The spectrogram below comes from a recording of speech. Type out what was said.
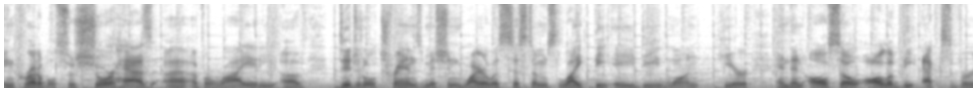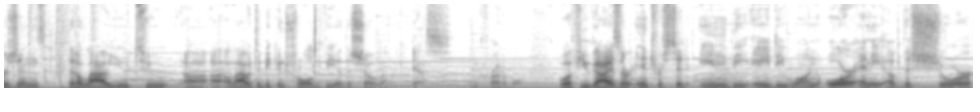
Incredible. So Shure has a, a, variety of digital transmission wireless systems like the AD1 here, and then also all of the X versions that allow you to uh, uh allow it to be controlled via the ShowLink. Yes. Incredible. Well, if you guys are interested in the AD1 or any of the Shure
